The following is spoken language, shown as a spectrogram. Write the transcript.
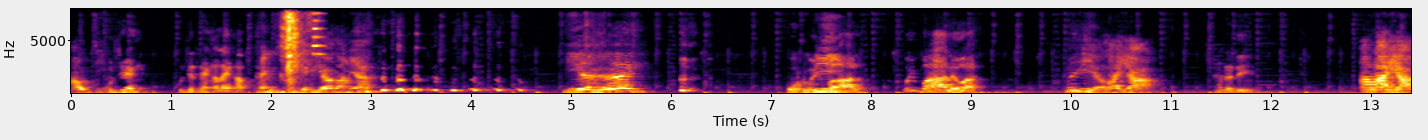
เอาจริงคุณแทงคุณจะแทงอะไรครับ แทงหินอย่างเดียวตอนเนี้ยเฮ้ยเอ้ยโหดู ไม่ดิมาเลยไม่มาเลยว่ะพี่อะไรอะท่านน่ะดิอะไรอะ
